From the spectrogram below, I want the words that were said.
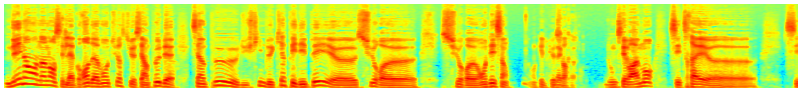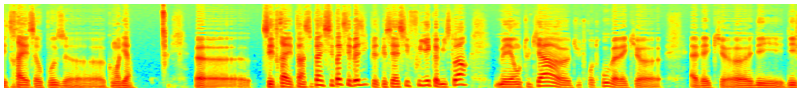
Mais non, non, non, c'est de la grande aventure, si tu veux. C'est un peu, de, c'est un peu du film de KPDP euh, sur, euh, sur euh, en dessin, en quelque sorte. Donc c'est vraiment, c'est très, euh, c'est très, ça oppose, euh, comment dire, euh, c'est très, enfin c'est pas, c'est pas que c'est basique parce que c'est assez fouillé comme histoire, mais en tout cas euh, tu te retrouves avec, euh, avec euh, des, des,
